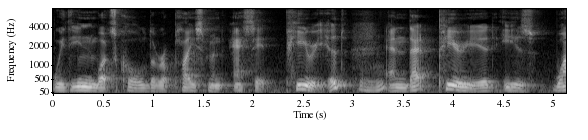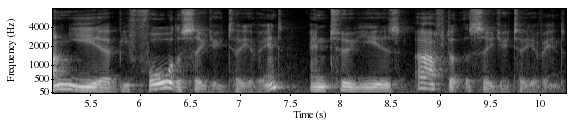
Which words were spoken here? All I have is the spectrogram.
within what's called the replacement asset period, and that period is one year before the CGT event and two years after the CGT event.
